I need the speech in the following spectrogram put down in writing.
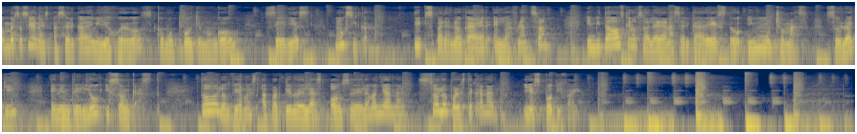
Conversaciones acerca de videojuegos como Pokémon Go, series, música, tips para no caer en la friendzone, invitados que nos hablarán acerca de esto y mucho más, solo aquí, en Entre Lu y Somcast. Todos los viernes a partir de las 11 de la mañana, solo por este canal y Spotify.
